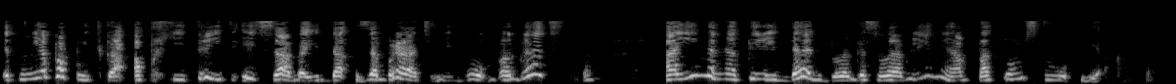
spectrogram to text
это не попытка обхитрить Исава и забрать у него богатство, а именно передать благословление потомству Якова.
